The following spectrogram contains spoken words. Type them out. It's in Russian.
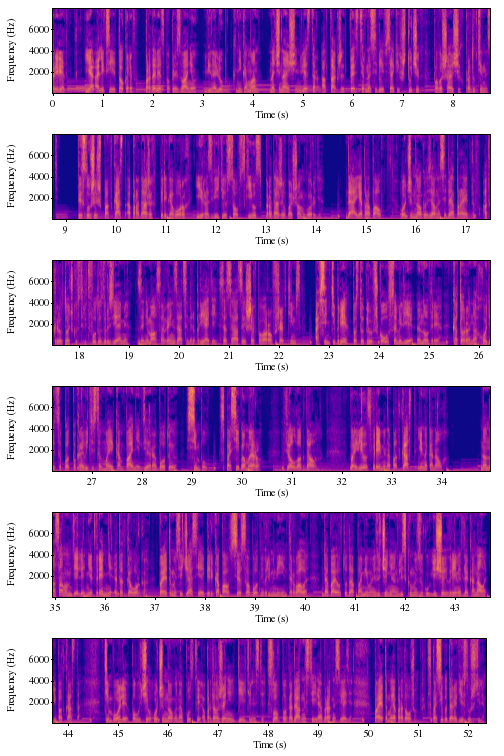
Привет! Я Алексей Токарев, продавец по призванию, винолюб, книгоман, начинающий инвестор, а также тестер на себе всяких штучек, повышающих продуктивность. Ты слушаешь подкаст о продажах, переговорах и развитию soft skills продажи в большом городе. Да, я пропал. Очень много взял на себя проектов. Открыл точку стритфуда с друзьями, занимался организацией мероприятий Ассоциации шеф-поваров Шеф Teams, а в сентябре поступил в школу Сомелье Энодрия, которая находится под покровительством моей компании, где я работаю, Simple. Спасибо мэру. Вел локдаун. Появилось время на подкаст и на канал. Но на самом деле нет времени – это отговорка, поэтому сейчас я перекопал все свободные временные интервалы, добавил туда помимо изучения английскому языку еще и время для канала и подкаста. Тем более получил очень много напутствий о продолжении деятельности, слов благодарности и обратной связи. Поэтому я продолжу. Спасибо, дорогие слушатели.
